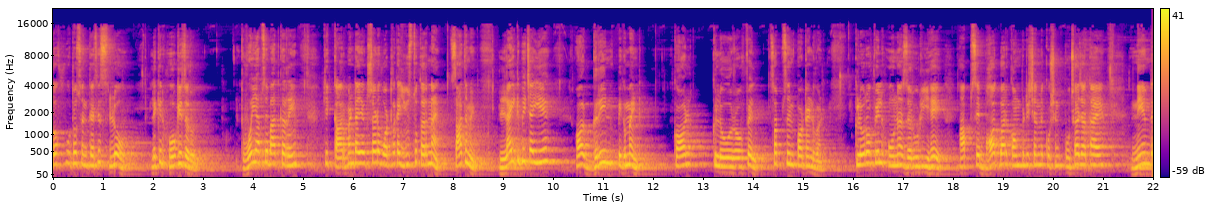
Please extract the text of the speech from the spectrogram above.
तो फोटोसिंथेसिस लो हो, लेकिन होगी ज़रूर। तो वही आपसे बात कर रहे हैं कि कार्बन डाइऑक्साइड वाटर का यूज़ तो करना है, साथ में लाइट भी चाहिए और ग्रीन पिगमेंट कॉल्ड क्लोरोफिल, सबसे इंपॉर्टेंट वर्ड क्लोरोफिल होना ज़रूरी है। आपसे बहुत बार कंपटीशन में क्वेश्चन पूछा जाता है। Name the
